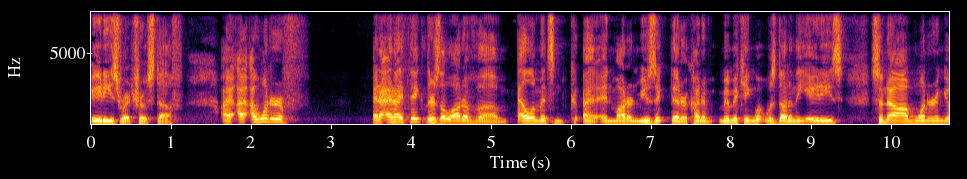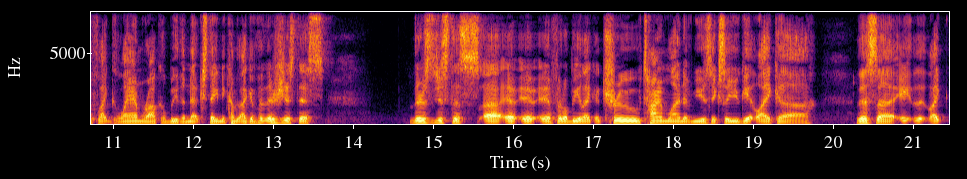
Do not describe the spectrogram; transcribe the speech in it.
'80s retro stuff. I I, I wonder if. And, and I think there's a lot of um, elements in, uh, in modern music that are kind of mimicking what was done in the 80s. So now I'm wondering if like glam rock will be the next thing to come. Like if there's just this there's just this uh if, if it'll be like a true timeline of music so you get like uh this uh like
